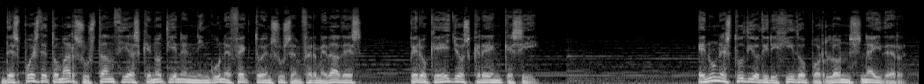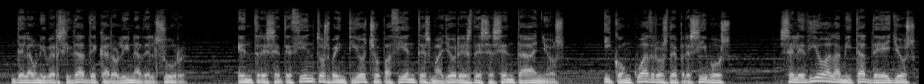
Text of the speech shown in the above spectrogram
después de tomar sustancias que no tienen ningún efecto en sus enfermedades, pero que ellos creen que sí. En un estudio dirigido por Lon Schneider, de la Universidad de Carolina del Sur, entre 728 pacientes mayores de 60 años y con cuadros depresivos, se le dio a la mitad de ellos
